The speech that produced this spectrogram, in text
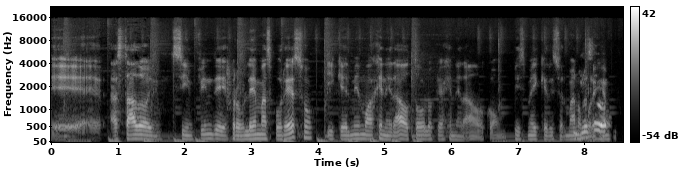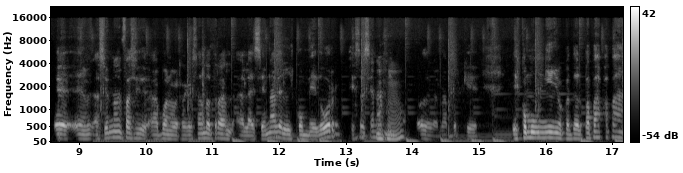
eh, ha estado sin fin de problemas por eso y que él mismo ha generado todo lo que ha generado con Peacemaker y su hermano, por ejemplo. Eh, haciendo énfasis, ah, bueno, regresando atrás a la escena del comedor, esa escena de verdad, porque es como un niño cuando el papá, papá,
